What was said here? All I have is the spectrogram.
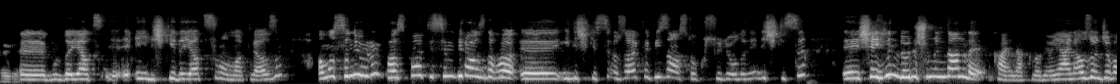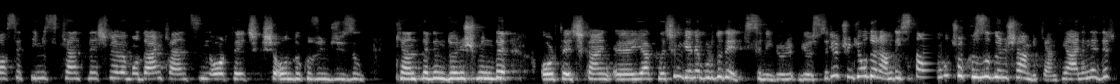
evet. e, burada yat, e, ilişkiyi de yatsımamak lazım. Ama sanıyorum Paspatis'in biraz daha e, ilişkisi özellikle Bizans dokusuyla olan ilişkisi e, şehrin dönüşümünden de kaynaklanıyor. Yani az önce bahsettiğimiz kentleşme ve modern kentin ortaya çıkışı 19. yüzyıl kentlerin dönüşümünde ortaya çıkan e, yaklaşım gene burada da etkisini gö- gösteriyor. Çünkü o dönemde İstanbul çok hızlı dönüşen bir kent. Yani nedir?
